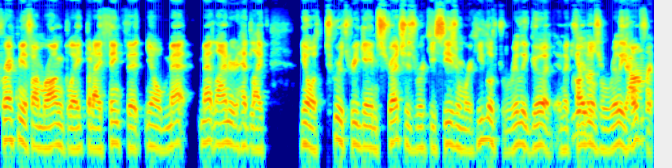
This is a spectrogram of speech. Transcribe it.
correct me if I'm wrong, Blake, but I think that you know Matt Matt Leinart had like you know two or three game stretch his rookie season where he looked really good, and the He Cardinals were really hopeful.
